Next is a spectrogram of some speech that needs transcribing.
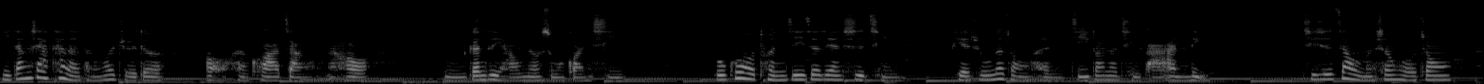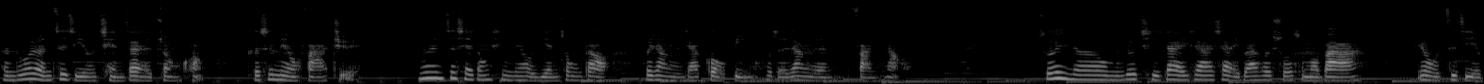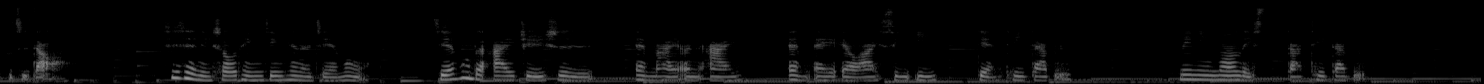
你当下看了可能会觉得哦很夸张，然后嗯跟自己好像没有什么关系。不过囤积这件事情，撇除那种很极端的奇葩案例，其实在我们生活中，很多人自己有潜在的状况，可是没有发觉，因为这些东西没有严重到会让人家诟病或者让人烦恼。所以呢，我们就期待一下下礼拜会说什么吧。因为我自己也不知道。谢谢你收听今天的节目，节目的 IG 是 M I N I M A L I C E 点 T W，Minimalist. 打 T W。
